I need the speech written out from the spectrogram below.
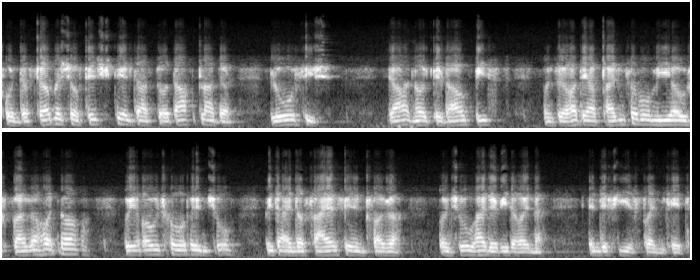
von der Ferne schon festgestellt, dass da Dachplatte los ist. Ja, und hat genau bis. Und so hat der Panzer, wo mich aufgefangen hat, noch, wo ich rausgekommen bin, schon mit einer Seife empfangen. Und schon hat er wieder eine, eine Fies drin gehabt.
